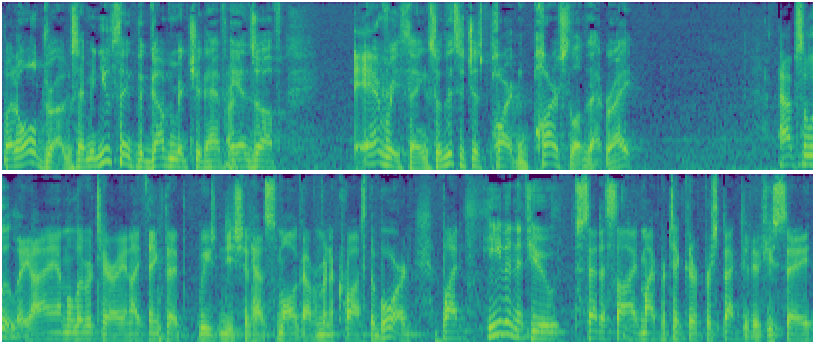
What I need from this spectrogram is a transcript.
but all drugs. I mean, you think the government should have right. hands off everything. So this is just part and parcel of that, right? Absolutely. I am a libertarian. I think that we should have small government across the board. But even if you set aside my particular perspective, if you say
